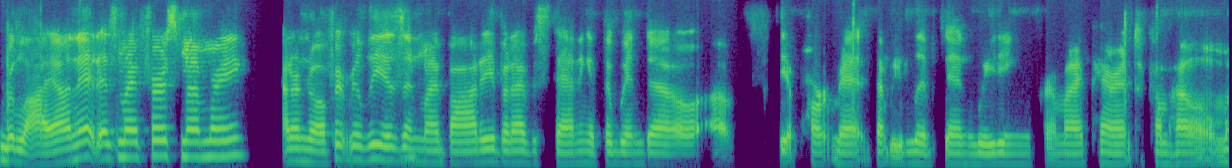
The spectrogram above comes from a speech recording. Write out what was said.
rely on it as my first memory. I don't know if it really is in my body, but I was standing at the window of the apartment that we lived in, waiting for my parent to come home.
